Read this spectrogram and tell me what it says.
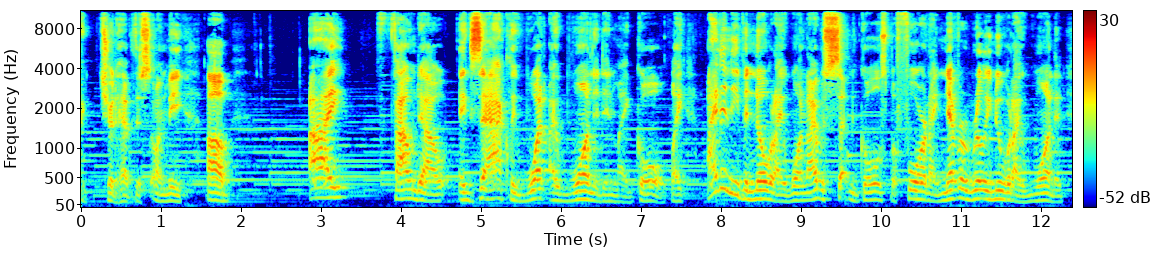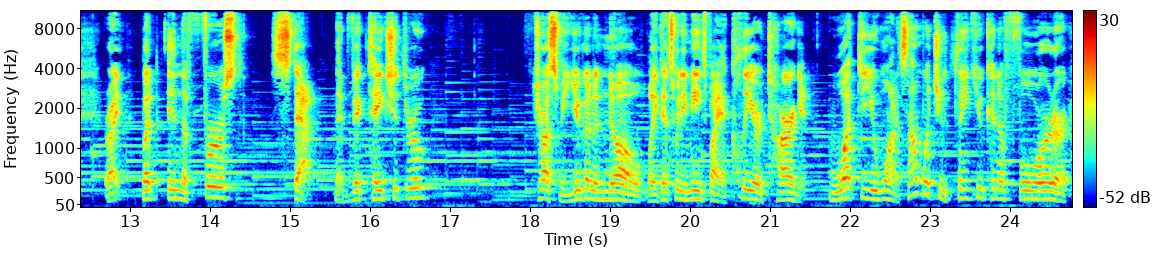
I should have this on me. Um, I found out exactly what I wanted in my goal. Like, I didn't even know what I wanted. I was setting goals before and I never really knew what I wanted, right? But in the first step that Vic takes you through, trust me, you're going to know, like, that's what he means by a clear target. What do you want? It's not what you think you can afford or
